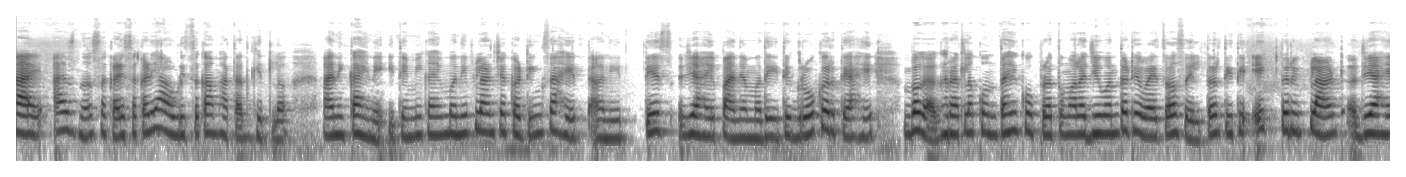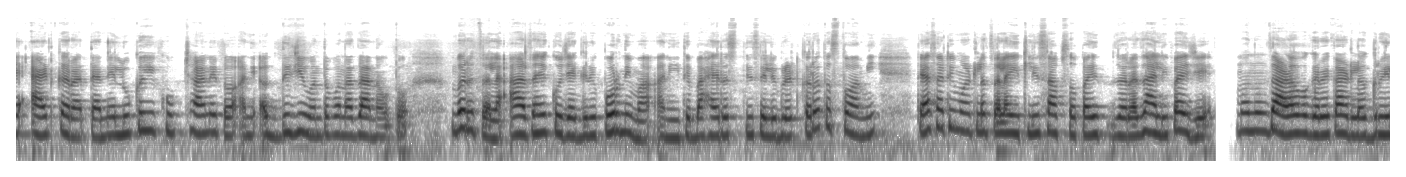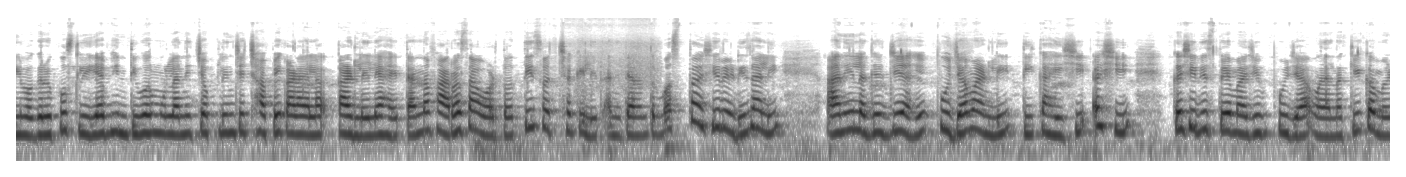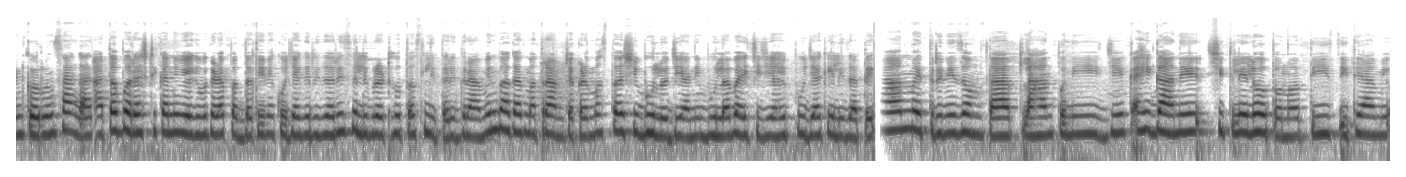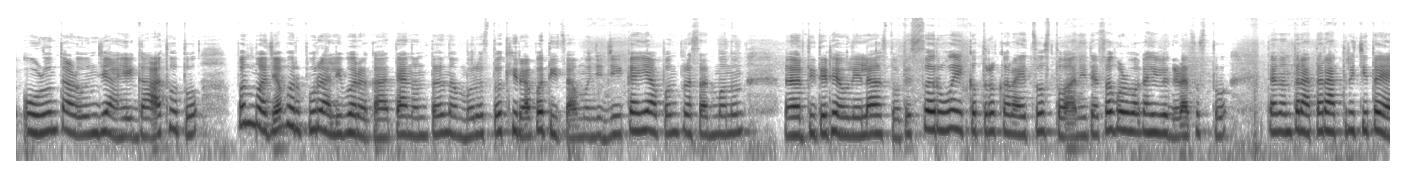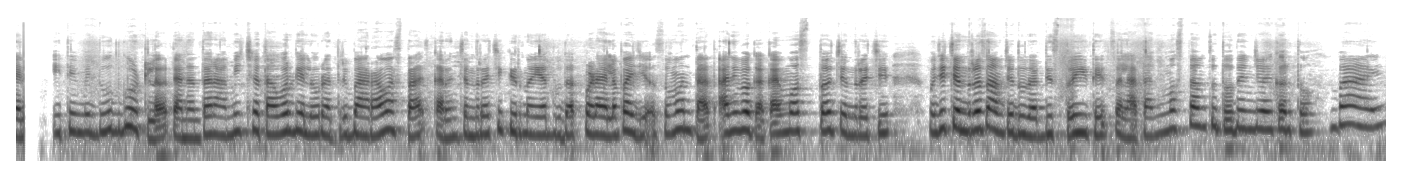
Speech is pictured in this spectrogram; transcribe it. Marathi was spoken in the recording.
हाय आज ना सकाळी सकाळी आवडीचं काम हातात घेतलं. आणि काही नाही इथे मी काही मनी प्लांटच्या कटिंग्स आहेत आणि तेच जे आहे पाण्यामध्ये इथे ग्रो करते आहे. बघा घरातला कोणताही कोपरा तुम्हाला जिवंत ठेवायचा असेल तर तिथे एक तरी प्लांट जे आहे ॲड करा. त्याने लुकही खूप छान येतो आणि अगदी जिवंतपणा जाणवतो. बरं चला आज आहे कोजागिरी पौर्णिमा आणि इथे बाहेरच ती सेलिब्रेट करत असतो आम्ही. त्यासाठी म्हटलं चला इथली साफसफाई जरा झाली पाहिजे. म्हणून जाळं वगैरे काढलं ग्रिल वगैरे पुसली या भिंतीवर मुलांनी चपलींचे छापे काढायला काढलेले आहेत. त्यांना फारच आवडतं. ती स्वच्छ केलीत आणि त्यानंतर मस्त अशी रेडी झाली आणि लगेच जी आहे पूजा मांडली. ती काहीशी अशी कशी दिसते माझी पूजा? मला नक्की कमेंट करून सांगा. आता बऱ्याच ठिकाणी वेगवेगळ्या पद्धतीने कोजागिरी जरी सेलिब्रेट होत असली तरी ग्रामीण भागात मात्र आमच्याकडे मस्त अशी भुलोजी आणि भुलाबाईची जी आहे पूजा केली जाते. लहान मैत्रिणी जमतात लहानपणी जे काही गाणे शिकलेलो होतो ना तीच इथे आम्ही ओळून ताळून जे आहे गात होतो. पण मजा भरपूर आली बरं का. त्यानंतर नंबर असतो खिरापतीचा. म्हणजे जे काही आपण प्रसाद म्हणून तिथे ठेवलेला असतो ते सर्व एकत्र करायचं असतं आणि त्याचा गोडवा काही वेगळाच असतो. त्यानंतर आता रात्रीची तयारी. इथे मी दूध घोटलं त्यानंतर आम्ही छतावर गेलो रात्री बारा वाजता कारण चंद्राची किरणं या दुधात पडायला पाहिजे असं म्हणतात. आणि बघा काय मस्त चंद्राची म्हणजे चंद्रच आमच्या दुधात दिसतो इथे. चला आता आम्ही मस्त आमचं दूध एन्जॉय करतो. बाय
